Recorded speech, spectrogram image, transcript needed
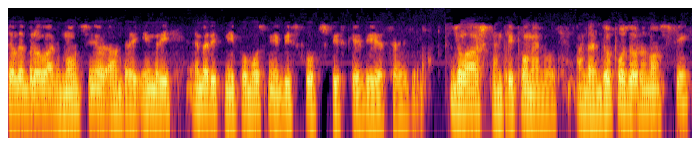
celebrovať monsignor Andrej Imrich, emeritný pomocný biskup z Spiskej diecézy. Zvlášť chcem pripomenúť a dať do pozornosti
